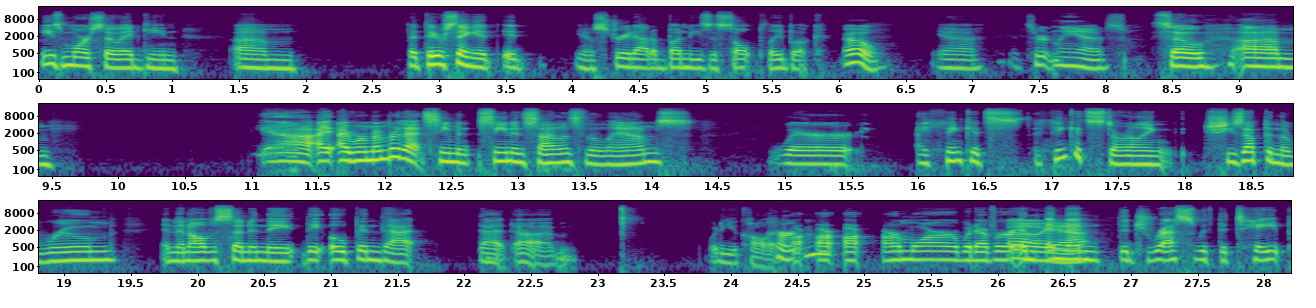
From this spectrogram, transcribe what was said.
he's more so Ed Gein. Um, but they were saying it it you know straight out of Bundy's assault playbook. oh Yeah. it certainly is So, um, yeah, I, I remember that scene scene in Silence of the Lambs where I think it's I think it's Starling. She's up in the room, and then all of a sudden they they open that that um, what do you call it Ar- ar- ar- armoire or whatever, and, Oh, and yeah. then the dress with the tape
